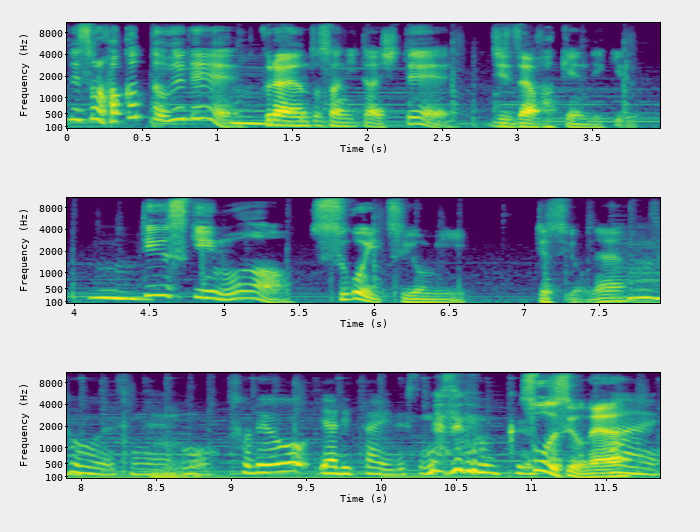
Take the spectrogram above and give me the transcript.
でそれを測った上で、うん。クライアントさんに対して人材を派遣できるうんっていうスキームはすごい強みですよね。そうですね、うん。もうそれをやりたいですねすごく。そうですよね。はい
